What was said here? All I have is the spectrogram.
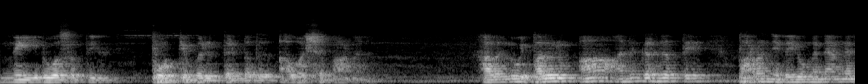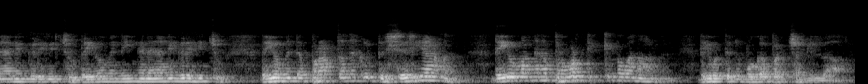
നീ ദിവസത്തിൽ ബോധ്യം വരുത്തേണ്ടത് ആവശ്യമാണ്. ഹലലൂയ പലരും ആ അനുഗ്രഹത്തെ പറഞ്ഞ് ദൈവം എന്നെ അങ്ങനെ അനുഗ്രഹിച്ചു ദൈവം എന്നെ ഇങ്ങനെ അനുഗ്രഹിച്ചു ദൈവം എന്റെ പ്രാർത്ഥന കേട്ടു ശരിയാണ് ദൈവം അങ്ങനെ പ്രവർത്തിക്കുന്നവനാണ് ദൈവത്തിന് മുഖപക്ഷമില്ല.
